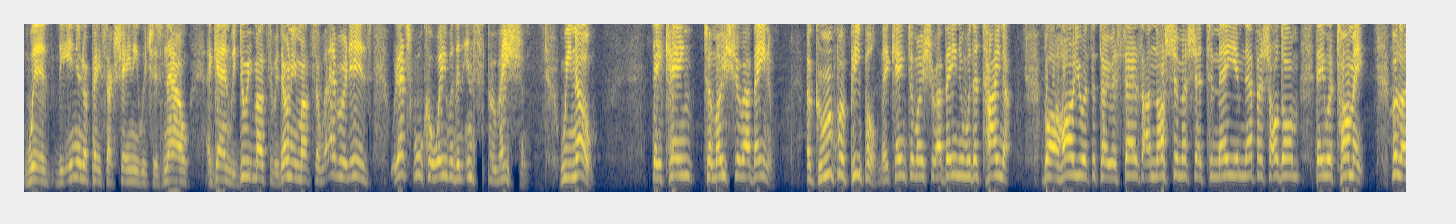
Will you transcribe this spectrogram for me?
with the Indian of Pesach Sheni, which is now, again, we do eat matzah, we don't eat matzah, whatever it is, let's walk away with an inspiration. We know they came to Moshe Rabbeinu, a group of people, they came to Moshe Rabbeinu with a taina. V'ahayu, as the Torah says, anoshim asher timeim nefesh odom, they were tomei. V'lo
